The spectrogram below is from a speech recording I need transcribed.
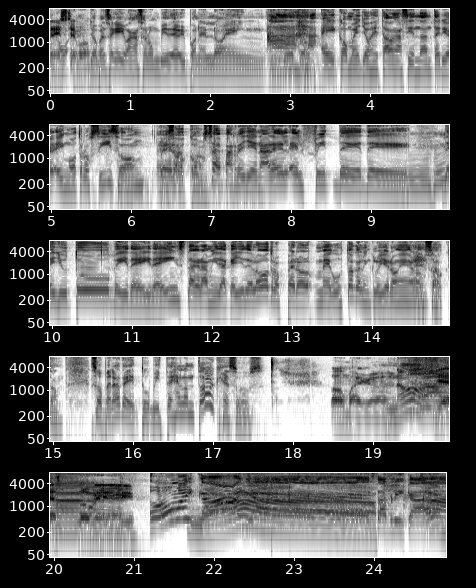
hacer como- buenísimo. yo pensé que iban a hacer un video y ponerlo en, en Ajá, YouTube. eh, como ellos estaban haciendo anterior en otro season, pero Exacto. como, ¿sabes? para rellenar el, el feed de, de, de YouTube y de, y de Instagram y de aquello y de lo otro, pero me gustó que lo incluyeron en el on talk. Exacto. So, espérate, ¿tú viste el on talk, Jesús? Oh my God. No. Yes, lo vi. Oh my Wow. God, yes, aplicada. I'm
